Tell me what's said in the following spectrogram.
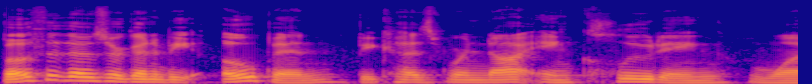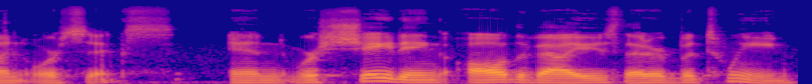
Both of those are going to be open because we're not including 1 or 6. And we're shading all the values that are between.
